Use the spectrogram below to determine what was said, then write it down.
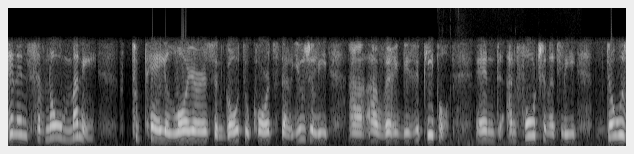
tenants have no money to pay lawyers and go to courts that usually uh, are very busy people. And unfortunately, those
